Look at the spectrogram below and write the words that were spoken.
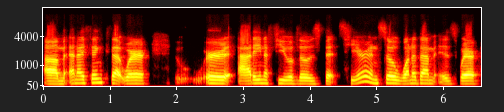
Um, and I think that we're we're adding a few of those bits here. And so one of them is where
